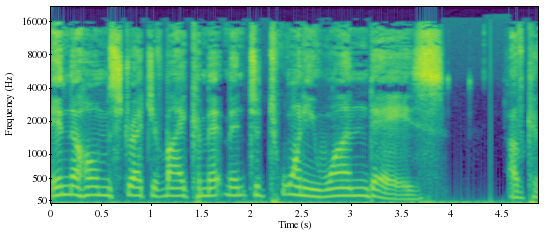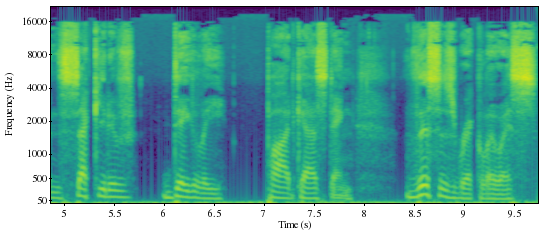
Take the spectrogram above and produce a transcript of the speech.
in the home stretch of my commitment to 21 days of consecutive daily podcasting. This is Rick Lewis.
